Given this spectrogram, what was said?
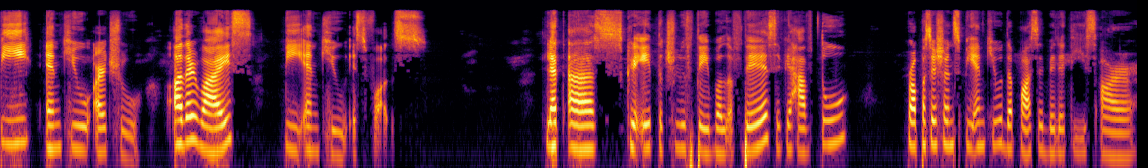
P and Q are true. Otherwise, P and Q is false. Let us create the truth table of this. If you have two propositions P and Q, the possibilities are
